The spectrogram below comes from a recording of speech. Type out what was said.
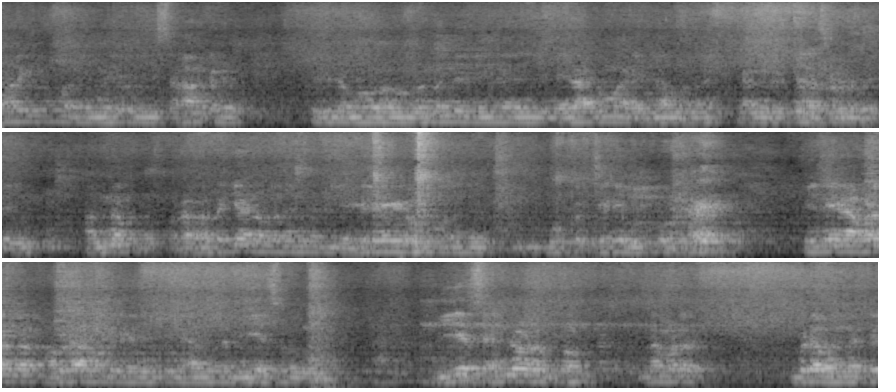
ആളുകൾ പറയുന്നത് ഈ സഹാക്കൾ ഇതിന്റെ മുൻപന്തി പിന്നെ നേതാക്കന്മാരെല്ലാം വന്ന് ഞങ്ങൾ എട്ട് വരെയും അന്ന് പ്രവർത്തിക്കാനുള്ളതിന് ഒരു ലഘുലേഖകൾ ബുക്ക് ചെറിയ ബുക്ക് ഉണ്ട് പിന്നീട് അവിടെ അവിടെ അങ്ങോട്ട് കഴിഞ്ഞ് പിന്നെ അതുപോലെ ബി എസ് വന്നു. ബി എസ് എന്നോടൊപ്പം നമ്മൾ ഇവിടെ വന്നിട്ട്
